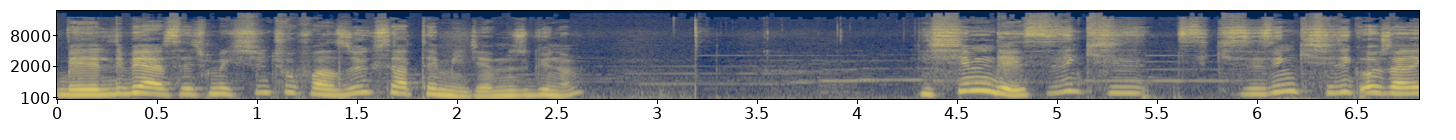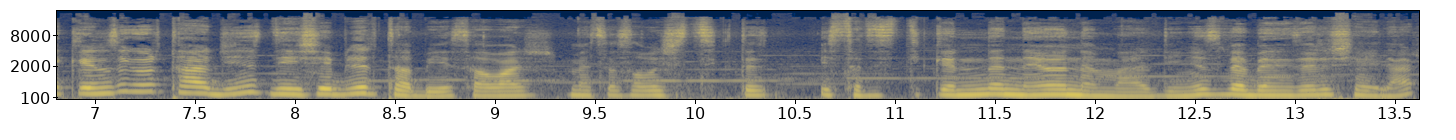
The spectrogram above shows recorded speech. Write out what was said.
belirli bir yer seçmek için çok fazla yükseltemeyeceğim. Üzgünüm. Şimdi sizin kişi, sizin kişilik özelliklerinize göre tercihiniz değişebilir tabii. Savaş mesela savaş istik- istatistiklerinde neye önem verdiğiniz ve benzeri şeyler.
